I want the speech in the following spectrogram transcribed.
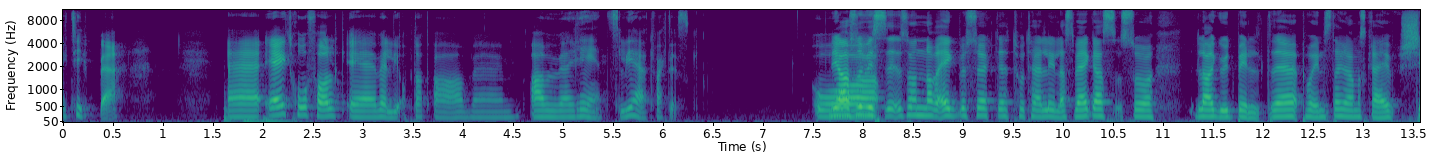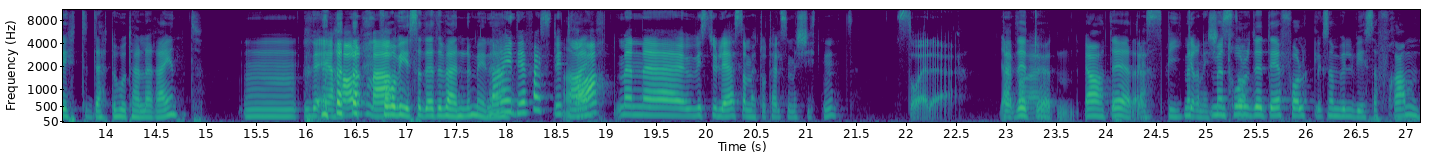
jeg tipper. Eh, jeg tror folk er veldig opptatt av, eh, av renslighet, faktisk. Og ja altså hvis, sånn når jeg besøkte et hotell i Las Vegas, så la jeg ut bilde på Instagram og skrev 'Shit, dette hotellet er rent'. mm, det er, For å vise det til vennene mine. Nei, det er faktisk litt Nei. rart. Men uh, hvis du leser om et hotell som er skittent, så er det ja, det er døden. Ja, det er Det det. Men, men tror du det er det folk liksom vil vise fram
